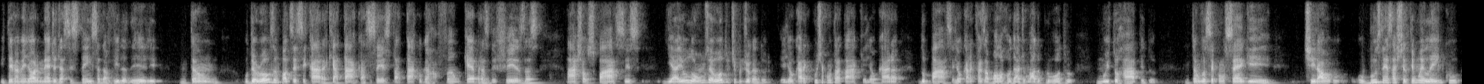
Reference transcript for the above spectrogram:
e teve a melhor média de assistência da vida dele. Então, o DeRozan pode ser esse cara que ataca a cesta, ataca o garrafão, quebra as defesas, acha os passes. E aí o Lonzo é outro tipo de jogador. Ele é o cara que puxa contra-ataque, ele é o cara do passe, ele é o cara que faz a bola rodar de um lado para o outro muito rápido. Então você consegue tirar. O, o tem essa chance, tem um elenco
